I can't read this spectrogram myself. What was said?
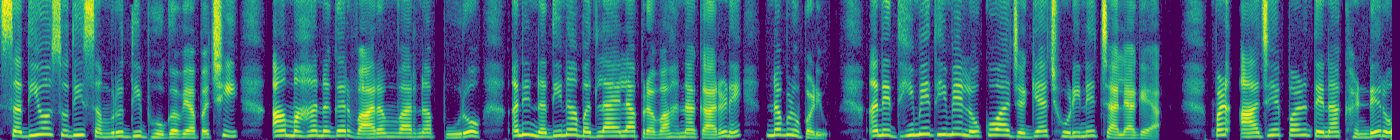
સદીઓ સુધી સમૃદ્ધિ ભોગવ્યા પછી આ મહાનગર વારંવારના પૂરો અને નદીના બદલાયેલા પ્રવાહના કારણે નબળું પડ્યું અને ધીમે ધીમે લોકો આ જગ્યા છોડીને ચાલ્યા ગયા. પણ આજે પણ તેના ખંડેરો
